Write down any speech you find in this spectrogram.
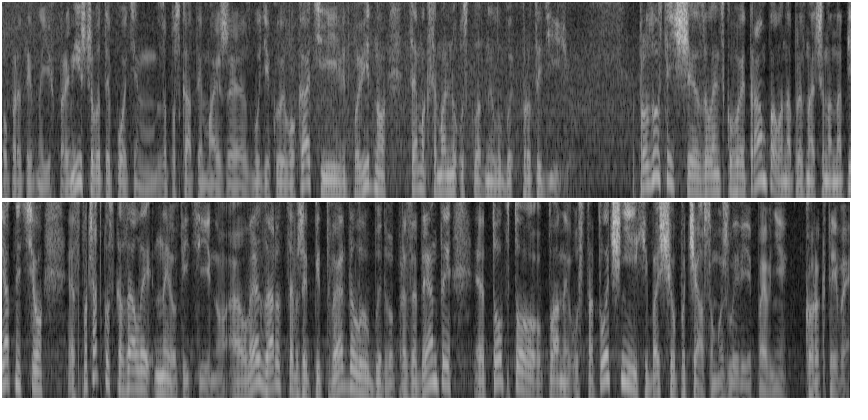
оперативно їх переміщувати, потім запускати майже з будь-якої локації. І, відповідно, це максимально ускладнило би протидію. Про зустріч Зеленського і Трампа вона призначена на п'ятницю. Спочатку сказали неофіційно, але зараз це вже підтвердили обидва президенти. Е, Тобто плани остаточні, хіба що по часу можливі певні корективи.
